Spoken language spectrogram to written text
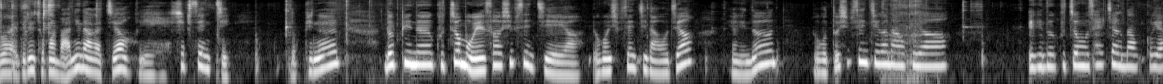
요 아이들이 정말 많이 나갔죠? 예, 10cm. 높이는 높이는 9.5에서 10cm예요. 요건 10cm 나오죠? 여기는 요것도 10cm가 나오고요. 여기도 9.5 살짝 나왔고요.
